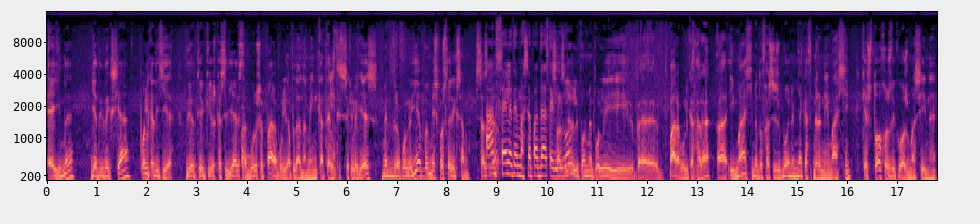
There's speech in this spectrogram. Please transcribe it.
έγινε για τη δεξιά πολυκατοικία. Διότι ο κύριος Κασιδιάρης θα μπορούσε πάρα πολύ απλά να μην κατέλθει στις εκλογές με την τροπολογία που εμείς υποστηρίξαμε. Σας Αν λέω- θέλετε, μας απαντάτε Σας λίγο. λέω λοιπόν με πολύ, ε, πάρα πολύ καθαρά, α, η μάχη με τον φασισμό είναι μια καθημερινή μάχη και στόχος δικός μας είναι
